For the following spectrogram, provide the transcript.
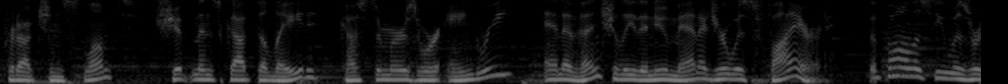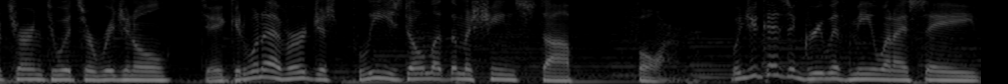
Production slumped, shipments got delayed, customers were angry, and eventually the new manager was fired. The policy was returned to its original take it whenever, just please don't let the machine stop form. Would you guys agree with me when I say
